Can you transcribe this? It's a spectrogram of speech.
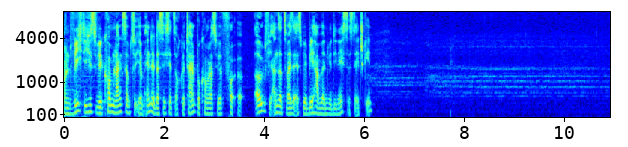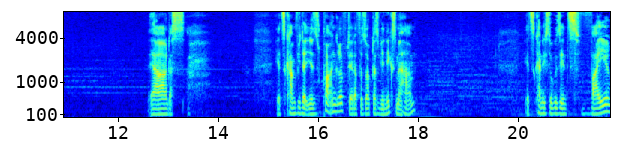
Und wichtig ist, wir kommen langsam zu ihrem Ende, dass ich es jetzt auch getimt bekomme, dass wir äh, irgendwie ansatzweise SBB haben, wenn wir die nächste Stage gehen. Ja, das... Jetzt kam wieder ihr Superangriff, der dafür sorgt, dass wir nichts mehr haben. Jetzt kann ich so gesehen zwei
